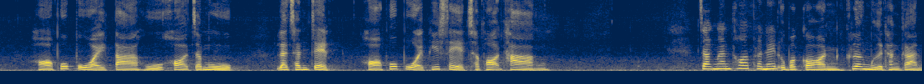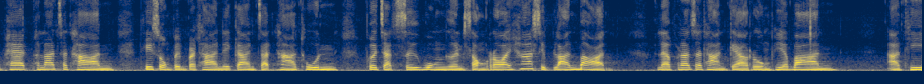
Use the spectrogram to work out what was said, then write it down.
6 หอผู้ป่วยตาหูคอจมูก และชั้น 7 หอผู้ป่วยพิเศษเฉพาะทาง จากนั้นทอดพระเนตรอุปกรณ์เครื่องมือทางการแพทย์พระราชทาน ที่ทรงเป็นประธานในการจัดหาทุน เพื่อจัดซื้อวงเงิน 250 ล้านบาท และพระราชทานแก่โรงพยาบาล อาทิ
